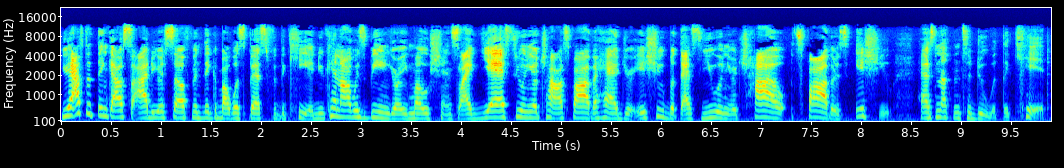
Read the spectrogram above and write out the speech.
You have to think outside of yourself and think about what's best for the kid. You can't always be in your emotions. Like yes, you and your child's father had your issue, but that's you and your child's father's issue. It has nothing to do with the kid.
